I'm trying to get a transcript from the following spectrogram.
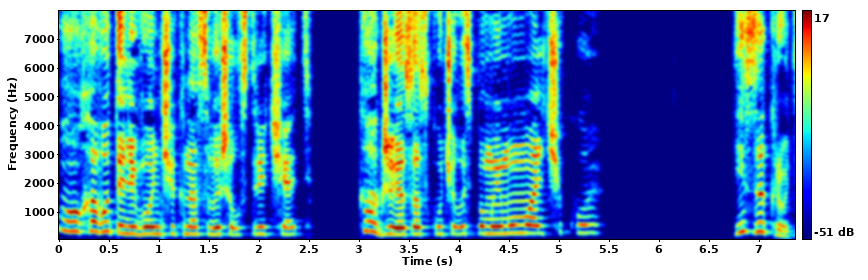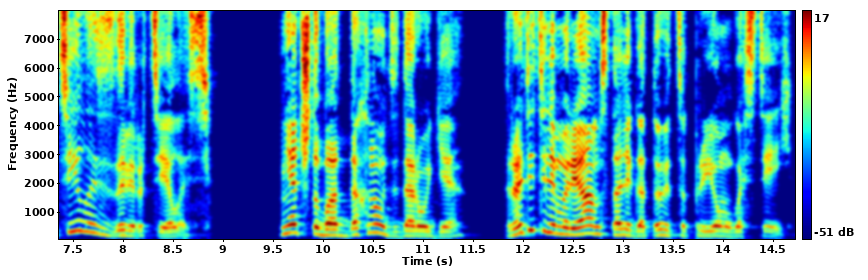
Ох, а вот и Ливончик нас вышел встречать. Как же я соскучилась по моему мальчику. И закрутилась, завертелась. Нет, чтобы отдохнуть с дороги. Родители Мариам стали готовиться к приему гостей.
